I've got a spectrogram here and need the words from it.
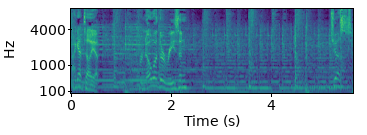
I got to tell you, for no other reason, just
